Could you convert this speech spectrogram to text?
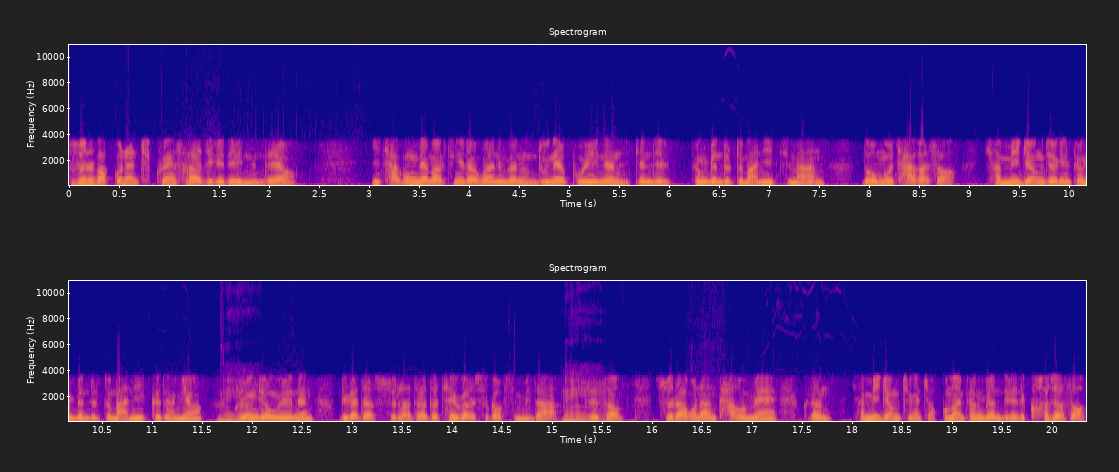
수술을 받고 난 직후엔 사라지게 돼 있는데요. 이 자궁 내막증이라고 하는 거는 눈에 보이는 이제 병변들도 많이 있지만 너무 작아서 현미경적인 병변들도 많이 있거든요. 네. 그런 경우에는 우리가 다 수술을 하더라도 제거할 수가 없습니다. 네. 그래서 수술하고 난 다음에 그런 현미경적인 조그만 병변들이 커져서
